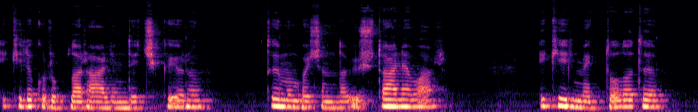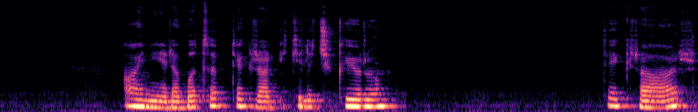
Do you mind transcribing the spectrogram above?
ikili gruplar halinde çıkıyorum. Tığımın başında üç tane var. 2 ilmek doladım. Aynı yere batıp tekrar ikili çıkıyorum. Tekrar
